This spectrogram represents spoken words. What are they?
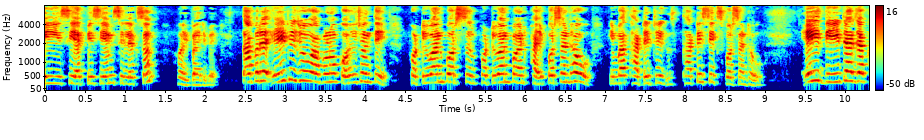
এই সিআরপি সিএম সিলেকশন হয়ে তাপরে এইটি যে আপনার কিন্তু forty one percent forty one point five percent হোক কিংবা থার্টি থার্টি সিক্স পরসেন্ট হোক এই দুইটা যাক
